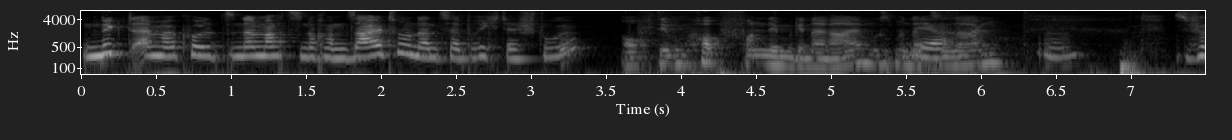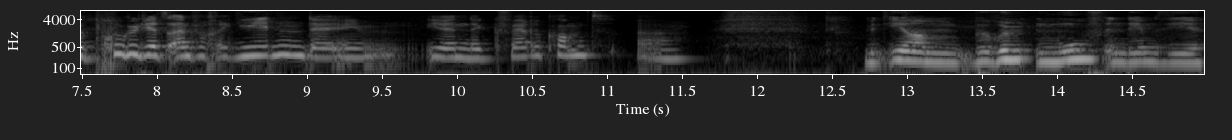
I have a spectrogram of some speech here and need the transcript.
nickt einmal kurz und dann macht sie noch einen Salto und dann zerbricht der Stuhl. Auf dem Kopf von dem General, muss man dazu Ja. sagen. Sie verprügelt jetzt einfach jeden, der ihm, ihr in der Quere kommt. Äh, Mit ihrem berühmten Move, in dem sie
